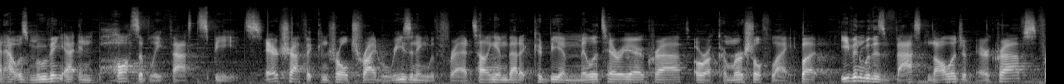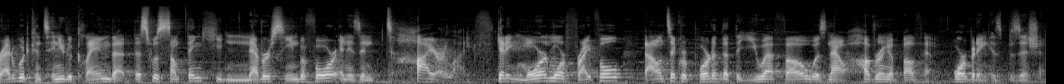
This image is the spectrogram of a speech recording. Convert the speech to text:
and how it was moving at impossibly fast speeds. Air traffic control tried reasoning with Fred, telling him that it could be a military aircraft or a commercial flight. But even with his vast knowledge of aircrafts, Fred would continue to claim that this was something he'd never seen before in his entire life. Getting more and more frightful, Valentich reported that the UFO was now hovering above him, orbiting his position.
